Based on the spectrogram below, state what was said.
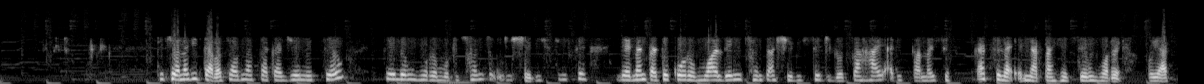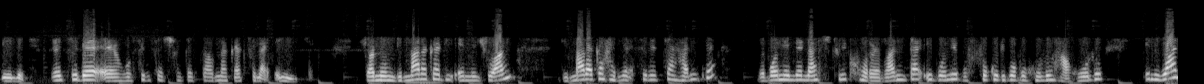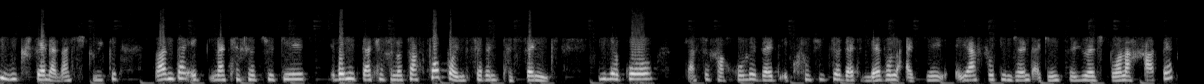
ke tsona ditaba tsa rona tsa ka jeno tseo tse e leng gore motho tshwanetse o di shebisise le ena ntate ko gore mo a leng tshwanetse a shebisise dilo tsa hae a di tsamaise ka tsela e nepagetseng gore go ya pele re tsebe um go sebedisa tšhelete tsa rona ka tsela e ntse jaanong dimaraka di eme jwang dimaraka ga di a sebetsa hantle re bone le last week gore ranta e bone bofokodi bo bogolo haholo in one week fela last week ranta e latlhegetswe ke e bone tatlhegelo tsa four point seven percent. Ile ko tlase gagolo that e crossitse that level ya fourteen rand against the us dollar gape.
